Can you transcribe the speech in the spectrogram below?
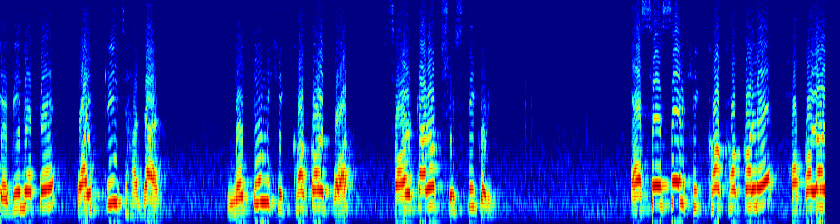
কেবিনেটে পঁয়ত্ৰিছ হাজাৰ নতুন শিক্ষকৰ পদ চৰকাৰত সৃষ্টি কৰি এছ এছ এৰ শিক্ষকসকলে সকলৰ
